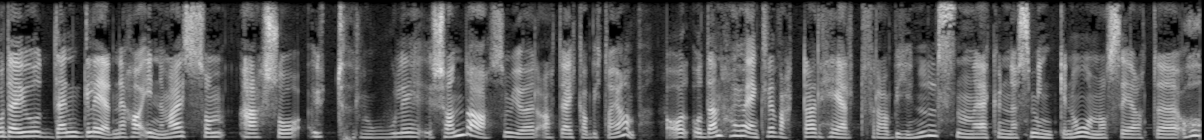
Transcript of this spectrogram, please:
Og det er jo den gleden jeg har inni meg som er så utrolig skjønn, da, som gjør at jeg ikke har bytta jobb. Og, og, den har jo egentlig vært der helt fra begynnelsen. Jeg kunne sminke noen og se at å,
